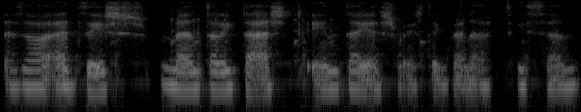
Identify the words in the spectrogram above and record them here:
ez a edzés mentalitást én teljes mértékben átviszem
